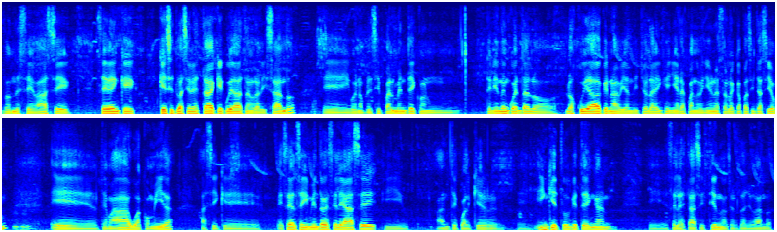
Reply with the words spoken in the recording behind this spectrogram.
donde se va, se, se ven qué, qué, situación está, qué cuidados están realizando, y bueno, principalmente con, teniendo en cuenta los, cuidados que nos habían dicho las ingenieras cuando vinieron a hacer la capacitación, el tema agua, comida, así que ese es el seguimiento que se le hace y ante cualquier inquietud que tengan, se les está asistiendo, ¿no cierto? ayudando.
